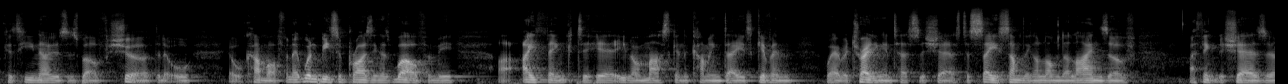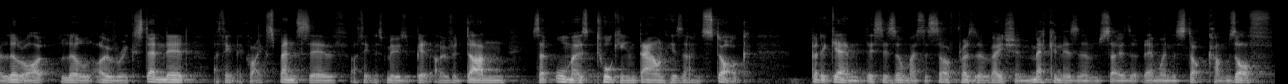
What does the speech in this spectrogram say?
Because he knows as well for sure that it will it will come off. And it wouldn't be surprising as well for me, uh, I think, to hear Elon Musk in the coming days, given where we're trading in Tesla shares, to say something along the lines of, I think the shares are a little a little overextended. I think they're quite expensive. I think this move's a bit overdone. So almost talking down his own stock. But again, this is almost a self-preservation mechanism, so that then when the stock comes off,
